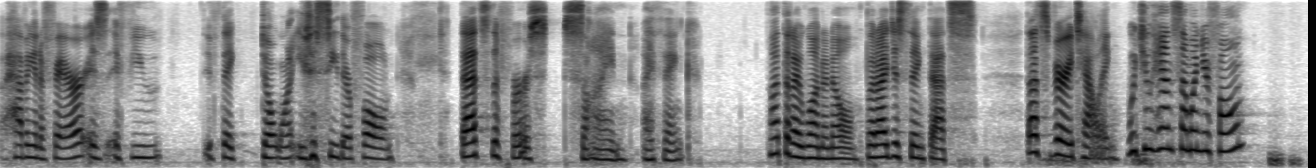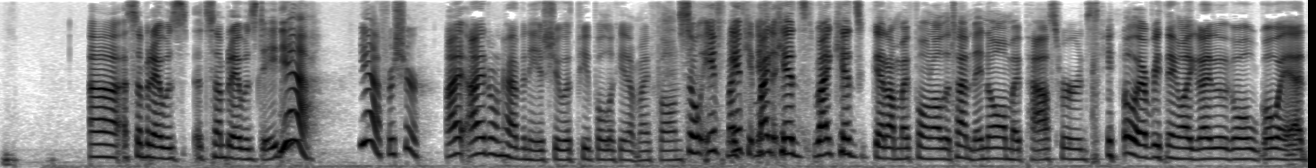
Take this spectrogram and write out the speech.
having an affair is if you if they don't want you to see their phone. That's the first sign, I think. Not that I want to know, but I just think that's that's very telling. Would you hand someone your phone? Uh, somebody I was somebody I was dating. Yeah. Yeah, for sure. I, I don't have any issue with people looking at my phone. So if my if, ki- if my it- kids my kids get on my phone all the time. They know all my passwords. They know everything. Like I go go ahead.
